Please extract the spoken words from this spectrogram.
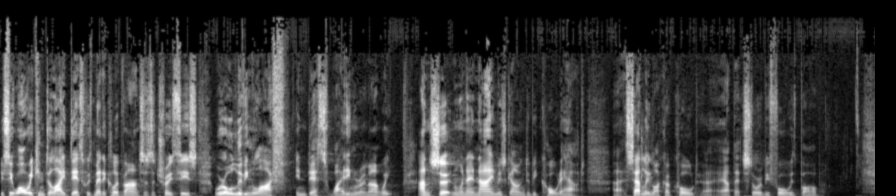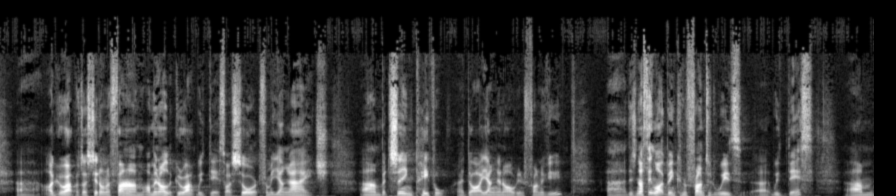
You see, while we can delay death with medical advances, the truth is we're all living life in death's waiting room, aren't we? Uncertain when our name is going to be called out. Uh, sadly, like I called uh, out that story before with Bob. Uh, I grew up, as I said, on a farm. I mean, I grew up with death. I saw it from a young age. Um, but seeing people uh, die young and old in front of you, uh, there's nothing like being confronted with, uh, with death um,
